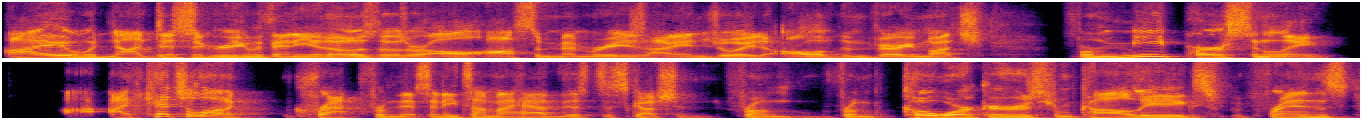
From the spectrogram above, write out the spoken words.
I would not disagree with any of those. Those are all awesome memories. I enjoyed all of them very much. For me personally, I catch a lot of crap from this anytime I have this discussion from from coworkers, from colleagues, friends.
